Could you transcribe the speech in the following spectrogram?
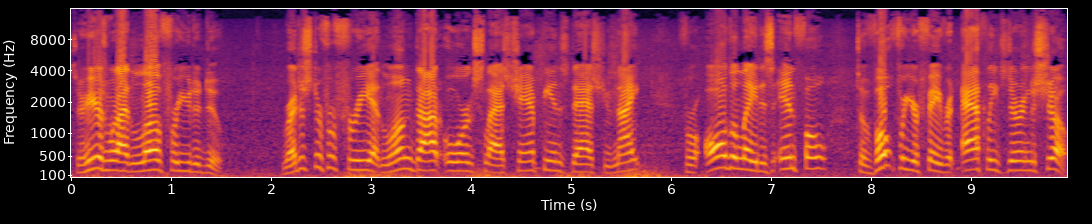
So here's what I'd love for you to do register for free at lung.org slash champions unite for all the latest info to vote for your favorite athletes during the show.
